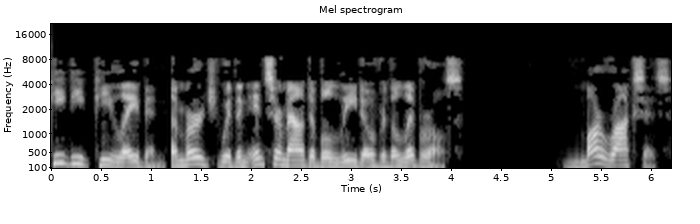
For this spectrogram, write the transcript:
PDP Laban emerged with an insurmountable lead over the Liberals. Mar Roxas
